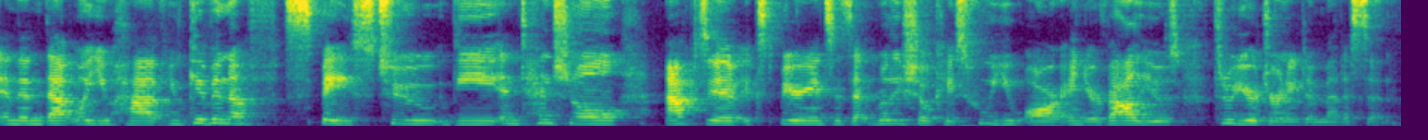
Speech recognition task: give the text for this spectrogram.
and then that way you have you give enough space to the intentional active experiences that really showcase who you are and your values through your journey to medicine.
